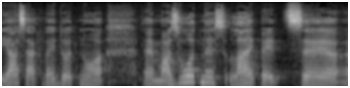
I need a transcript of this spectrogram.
jāsāk veidot no mazotnes, lai pēc uh,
